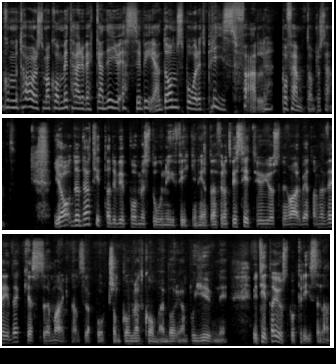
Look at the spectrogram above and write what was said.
kommentar som har kommit här i veckan, det är ju SCB. De spår ett prisfall på 15 procent. Ja, det där tittade vi på med stor nyfikenhet därför att vi sitter ju just nu och arbetar med Veidekkes marknadsrapport som kommer att komma i början på juni. Vi tittar just på priserna.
